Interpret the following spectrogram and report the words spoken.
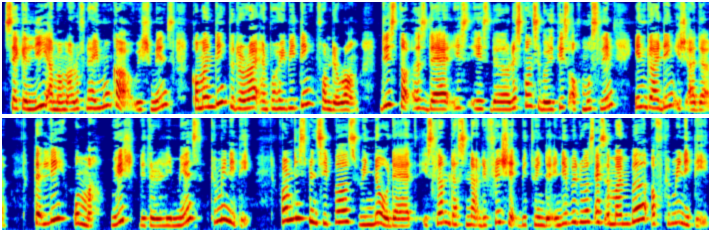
Secondly, Amar Ma'ruf Nahi Munkar, which means commanding to the right and prohibiting from the wrong. This taught us that it is the responsibilities of Muslims in guiding each other. Thirdly, Ummah, which literally means community. From these principles, we know that Islam does not differentiate between the individuals as a member of community.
